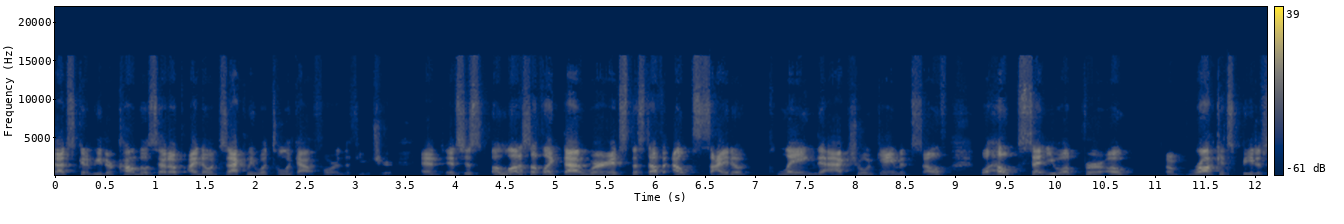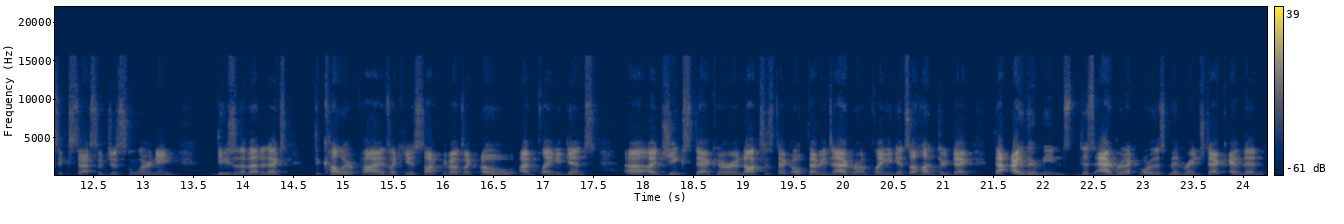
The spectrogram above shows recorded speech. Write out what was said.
That's going to be their combo setup. I know exactly what to look out for in the future. And it's just a lot of stuff like that where it's the stuff outside of playing the actual game itself will help set you up for a, a rocket speed of success of just learning these are the meta decks. The color pies, like he was talking about, it's like, oh, I'm playing against uh, a Jinx deck or a Noxus deck. Oh, that means aggro. I'm playing against a Hunter deck. That either means this aggro deck or this mid range deck. And then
